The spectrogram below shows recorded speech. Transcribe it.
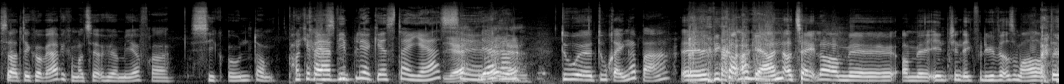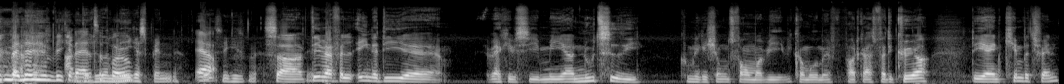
Så det kan være, at vi kommer til at høre mere fra Sig Undom podcasten. Det kan være, at vi bliver gæster i jeres... Ja, ja, ja. ja. Du, øh, du ringer bare. Uh, vi kommer gerne og taler om, om Indien, ikke fordi vi ved så meget om det, men vi kan da altid prøve. Det mega spændende. Ja. Så det er i hvert fald en af de, hvad kan vi sige, mere nutidige kommunikationsformer, vi, vi kommer ud med for podcast, for det kører, det er en kæmpe trend,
